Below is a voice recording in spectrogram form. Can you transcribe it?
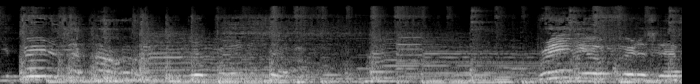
your pretty on, your pretty self. Bring your pretty self.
